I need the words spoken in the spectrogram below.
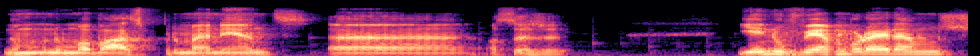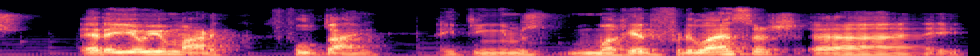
numa base permanente, uh, ou seja, e em novembro éramos, era eu e o Marco, full time. E tínhamos uma rede de freelancers. Uh, e,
